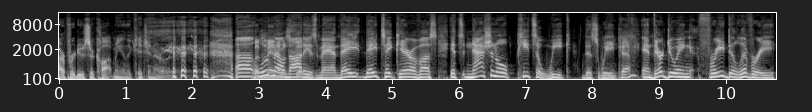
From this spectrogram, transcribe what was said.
our producer caught me in the kitchen earlier. Uh, But Lou man, that was good. Malnati's, man, they they take care of us. It's National Pizza Week this week, Okay. and they're doing free delivery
